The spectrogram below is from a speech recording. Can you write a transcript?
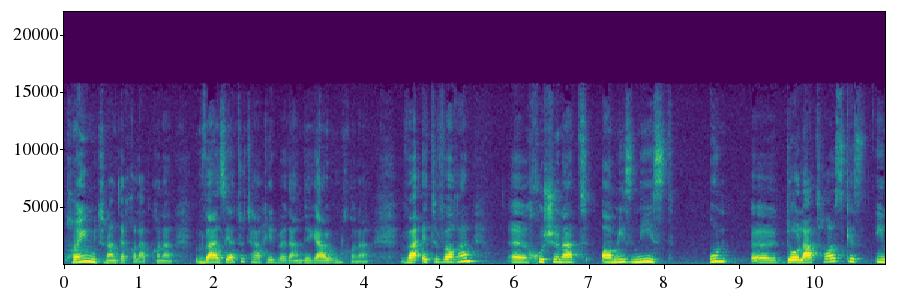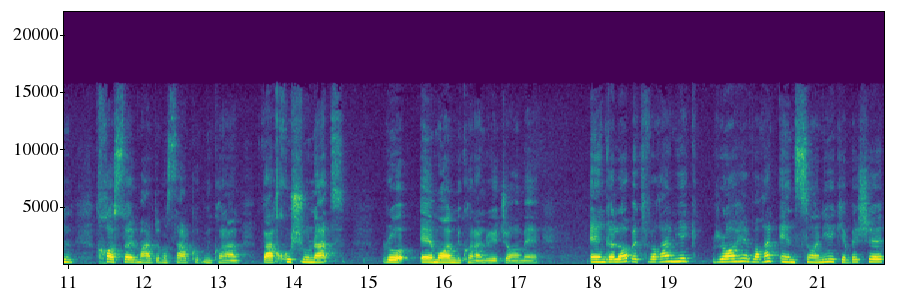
پایین می‌تونن دخالت کنن. وضعیت رو تغییر بدن دگرگون کنن. و اتفاقا خشونت آمیز نیست. اون دولت هاست که این خواستای مردم رو سرکوب می‌کنن و خشونت رو اعمال می‌کنن روی جامعه. انقلاب اتفاقا یک راه واقعا انسانیه که بشه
